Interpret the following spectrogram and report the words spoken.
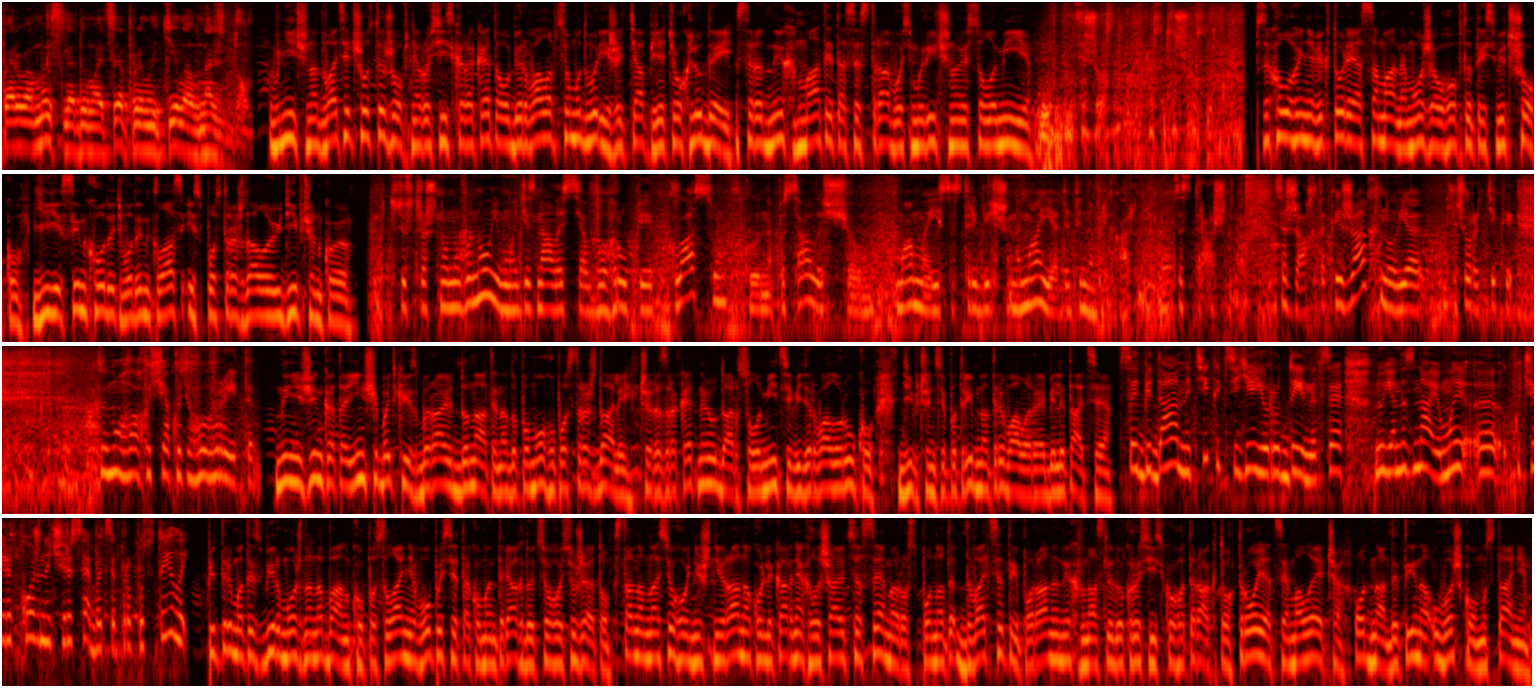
перша мисля, думаю, це прилетіло в наш дом. В ніч на 26 жовтня російська ракета обірвала в цьому дворі життя п'ятьох людей. Серед них мати та сестра восьмирічної Соломії. Це жорстко, просто жорстко. Психологиня Вікторія сама не може оговтатись від шоку. Її син ходить в один клас із постраждалою дівчинкою. Цю страшну новину і ми дізналися в групі класу, коли написали, що мами і сестри більше немає, а дитина в лікарні. Це страшно. Це жах. Такий жах. Ну я вчора тільки змогла хоч якось говорити. Нині жінка та інші батьки збирають донати на допомогу постраждалій. Через ракетний удар Соломійці відірвало руку. Дівчинці потрібна тривала реабілітація. Це біда не тільки цієї родини. Це ну я не знаю. Ми е, через кожне через себе це пропустили. Підтримати збір можна на банку. Посилання в описі та коментарях до цього сюжету. Станом на сьогоднішній ранок у лікарнях лишаються семеро з понад 20 поранених внаслідок російського теракту. Троє це малеча. Одна дитина у важкому стані.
